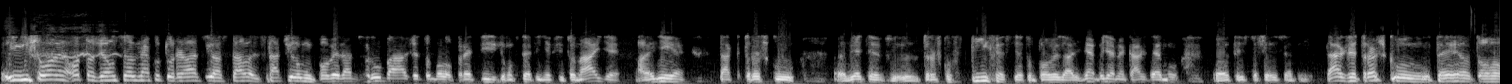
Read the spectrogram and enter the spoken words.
i- išlo len o to, že on chcel nejakú tú reláciu a stále stačilo mu povedať zhruba, že to bolo pred týždňom, vtedy nech si to nájde, ale nie, tak trošku, viete, trošku v píche ste to povedali, nebudeme každému e, 360 dní. Takže trošku toho, toho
